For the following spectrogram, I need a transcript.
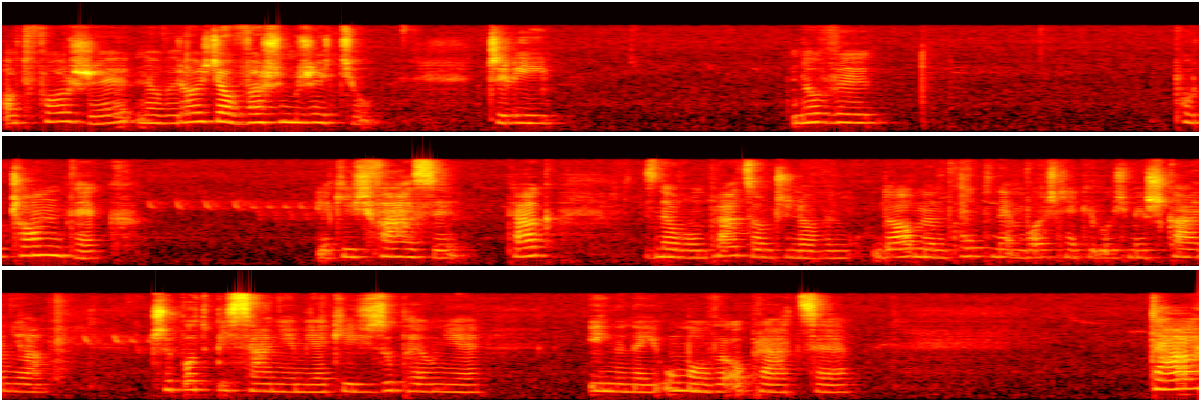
otworzy nowy rozdział w Waszym życiu, czyli nowy początek jakiejś fazy, tak? Z nową pracą, czy nowym domem, kupnem właśnie jakiegoś mieszkania, czy podpisaniem jakiejś zupełnie innej umowy o pracę. Ta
